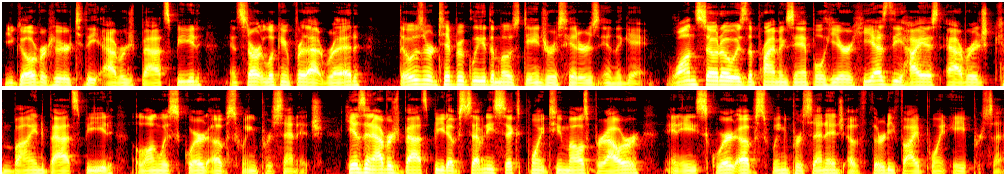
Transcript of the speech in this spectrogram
you go over here to the average bat speed and start looking for that red those are typically the most dangerous hitters in the game. Juan Soto is the prime example here. He has the highest average combined bat speed along with squared up swing percentage. He has an average bat speed of 76.2 miles per hour and a squared up swing percentage of 35.8%.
